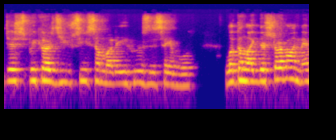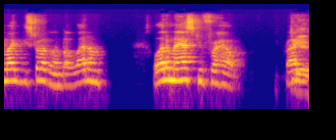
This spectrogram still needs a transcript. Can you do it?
just because you see somebody who's disabled looking like they're struggling, they might be struggling, but let them let them ask you for help, right? yeah,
